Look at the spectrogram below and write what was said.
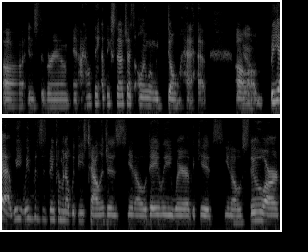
uh, Instagram. And I don't think, I think Snapchat's the only one we don't have. Um, yeah. But yeah, we we've just been coming up with these challenges, you know, daily, where the kids, you know, still are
